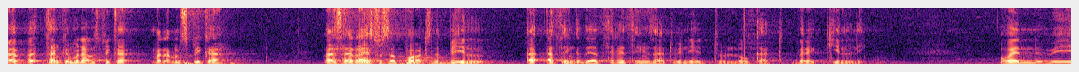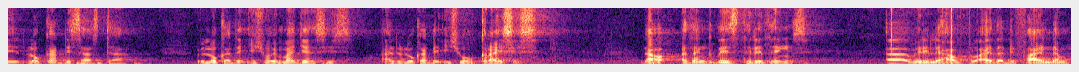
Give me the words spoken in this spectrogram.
Uh, thank you, Madam Speaker. Madam Speaker, as I rise to support the bill, uh, I think there are three things that we need to look at very keenly. When we look at disaster, we look at the issue of emergencies, and we look at the issue of crisis. Now, I think these three things, uh, we really have to either define them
